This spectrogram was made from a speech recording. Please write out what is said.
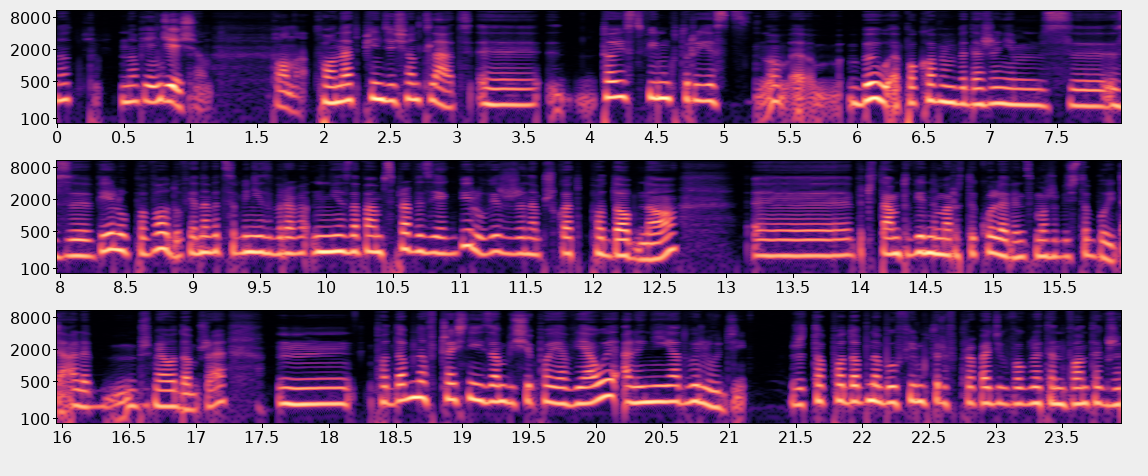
No, no, 50. Ponad. Ponad 50 lat. Y, to jest film, który jest, no, e, był epokowym wydarzeniem z, z wielu powodów. Ja nawet sobie nie, nie zdawałam sprawy z jak wielu. Wiesz, że na przykład podobno wyczytałam to w jednym artykule, więc może być to bójda, ale brzmiało dobrze. Yy, podobno wcześniej zombie się pojawiały, ale nie jadły ludzi że to podobno był film, który wprowadził w ogóle ten wątek, że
